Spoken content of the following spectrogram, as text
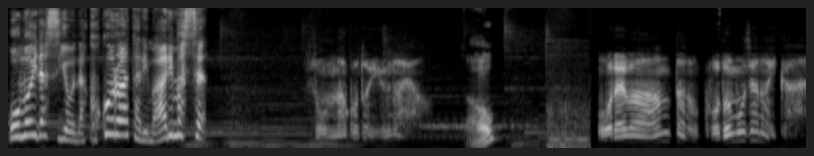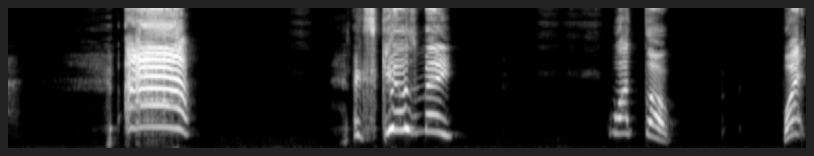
思い出すような心当たりもありませんそんなこと言うなよ oh? 俺はあんたの子供じゃないか Ah! Excuse me! What the? What?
